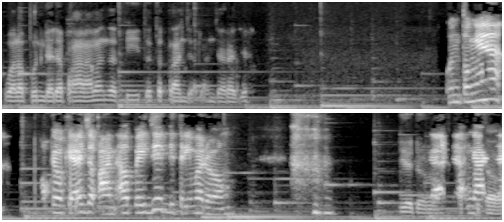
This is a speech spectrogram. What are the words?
walaupun gak ada pengalaman tapi tetap lancar-lancar aja Untungnya oke-oke aja kan. LPJ diterima dong. iya dong ada, nggak ada.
